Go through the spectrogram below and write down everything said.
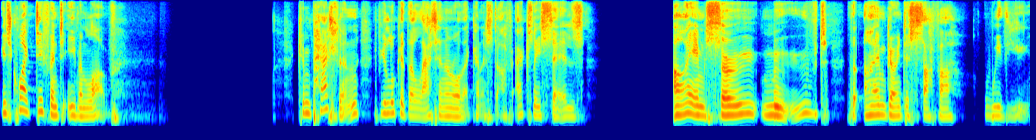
is quite different to even love. Compassion, if you look at the Latin and all that kind of stuff, actually says, I am so moved that I'm going to suffer with you.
